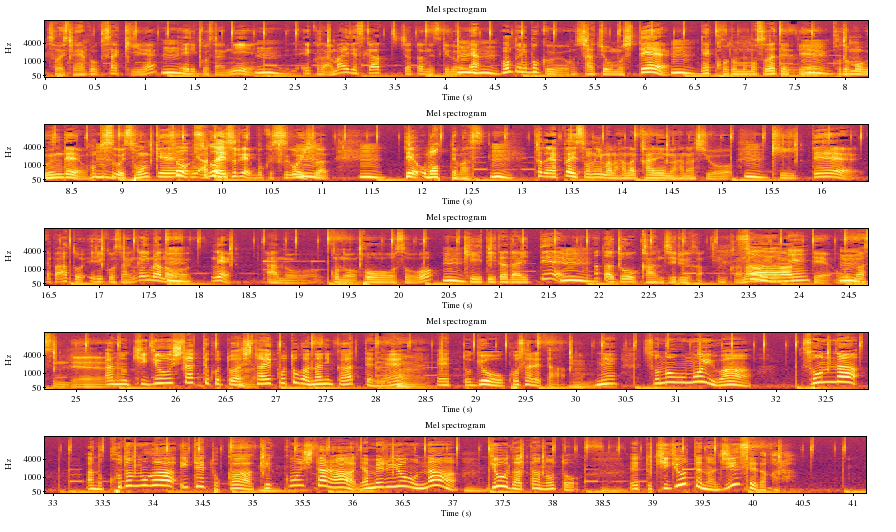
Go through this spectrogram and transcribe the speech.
そうですね。僕さっきね、うん。えりこさんに、うんえりこさん甘いですか？って言っちゃったんですけど、うんうん。いや本当に僕社長もして、うん。ね、子供も育てて、うん。子供を産んで本当すごい尊敬に値するぐらい僕すごい人だっうん。て思ってます、うん。ただやっぱりその今の花カエネの話をうん聞いてやっぱあとえりこさんが今のうん。ね、あのこの放送をうん。聞いていただいて、うん。あとはどう感じるのかなって思いますんで、あの起業したってことはしたいことが何かあってね、はい。えっと業を起こされた、うん。ね、その思いはそんなあの子供がいてとか結婚したら辞めるような業だったのと、えっと、起業っていうのは人生だから。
